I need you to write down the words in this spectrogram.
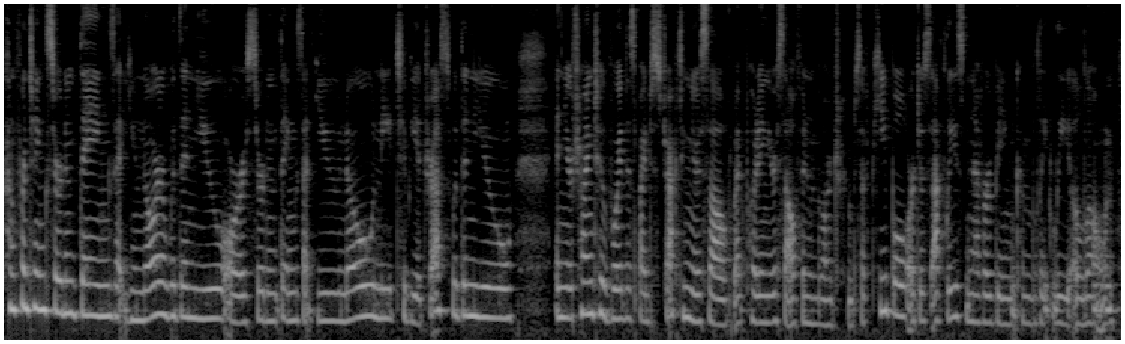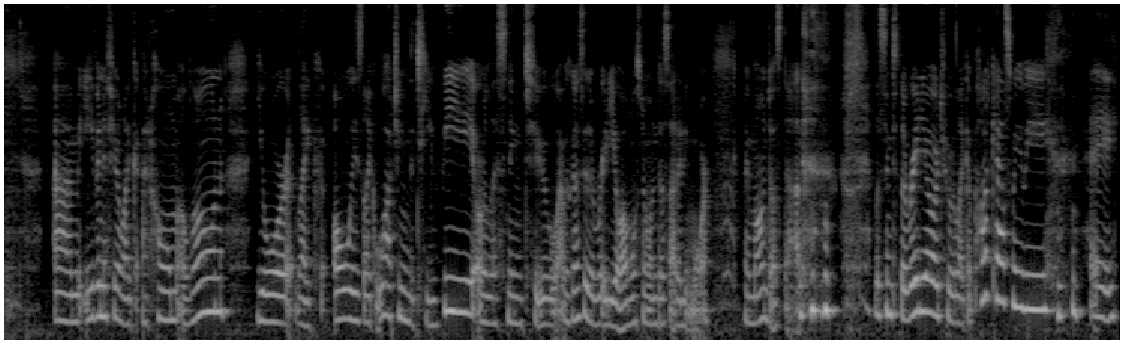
confronting certain things that you know are within you or certain things that you know need to be addressed within you. And you're trying to avoid this by distracting yourself by putting yourself in large groups of people or just at least never being completely alone um, even if you're like at home alone, you're like always like watching the TV or listening to, I was gonna say the radio, almost no one does that anymore. My mom does that. listening to the radio or to like a podcast, maybe. hey,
